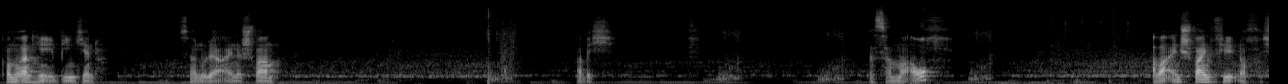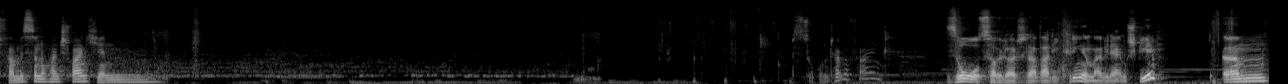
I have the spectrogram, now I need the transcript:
Komm ran hier, ihr Bienchen. Ist ja nur der eine Schwarm. Habe ich. Das haben wir auch. Aber ein Schwein fehlt noch. Ich vermisse noch ein Schweinchen. Bist du runtergefallen? So, sorry Leute, da war die Klinge mal wieder im Spiel. Ähm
